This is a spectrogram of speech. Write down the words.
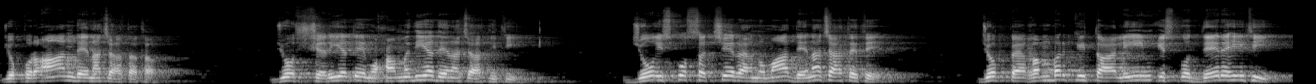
جو قرآن دینا چاہتا تھا، جو شریعت محمدیہ دینا چاہتی تھی، جو اس کو سچے رہنما دینا چاہتے تھے، جو پیغمبر کی تعلیم اس کو دے رہی تھی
